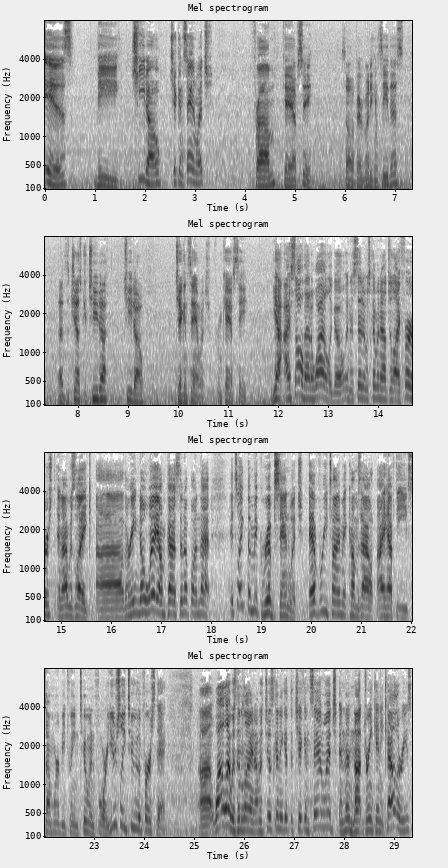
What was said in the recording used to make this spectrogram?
is the Cheeto chicken sandwich from KFC. So if everybody can see this, that's the Chester Cheetah Cheeto chicken sandwich from KFC. Yeah, I saw that a while ago, and it said it was coming out July 1st, and I was like, uh, there ain't no way I'm passing up on that. It's like the McRib sandwich. Every time it comes out, I have to eat somewhere between two and four, usually two the first day. Uh, while I was in line, I was just going to get the chicken sandwich and then not drink any calories,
